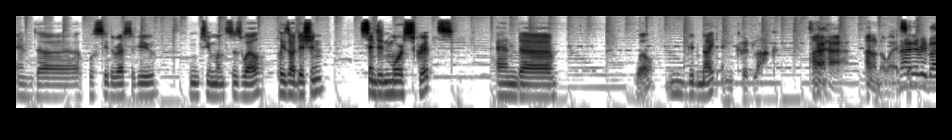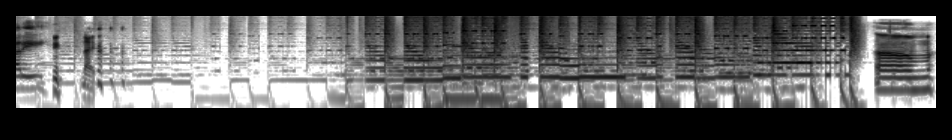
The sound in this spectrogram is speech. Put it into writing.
and uh, we'll see the rest of you in two months as well. Please audition, send in more scripts, and uh, well, good night and good luck. I, I don't know why I Night, said everybody. night. Um,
